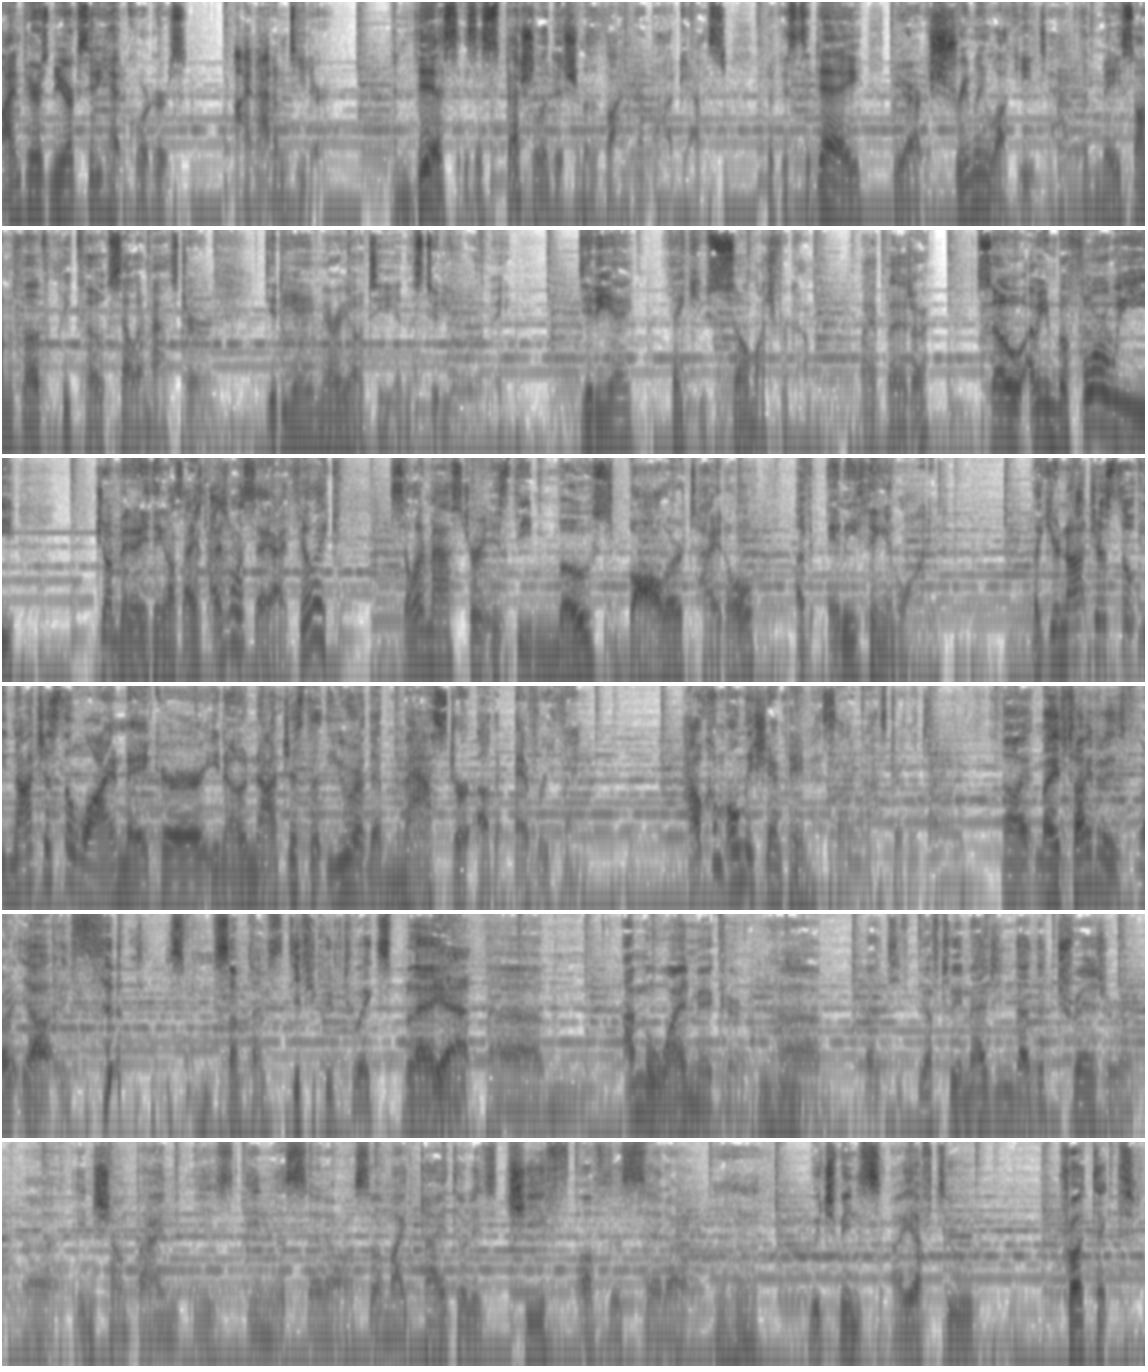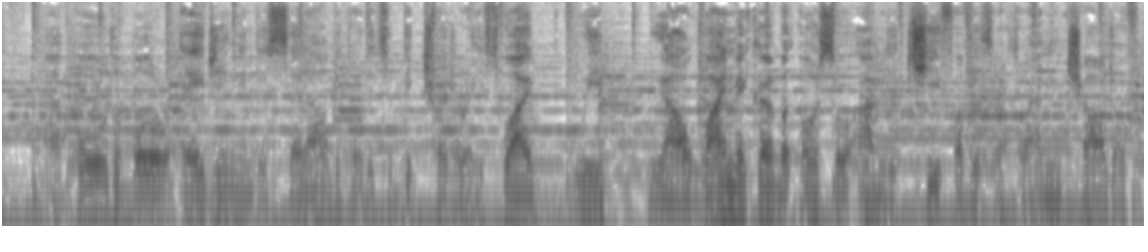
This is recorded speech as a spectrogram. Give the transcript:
VinePair's New York City headquarters, I'm Adam Teeter. And this is a special edition of the VinePair podcast because today we are extremely lucky to have the Maison Veuve Clicquot cellar master, Didier Mariotti, in the studio with me. Didier, thank you so much for coming. My pleasure. So, I mean, before we jump into anything else, I, I just want to say I feel like Cellar Master is the most baller title of anything in wine. Like you're not just the not just the winemaker, you know, not just the you are the master of everything. How come only champagne has cellar master in the title? Uh, my title is very yeah. It's, it's sometimes difficult to explain. Yeah. Um, I'm a winemaker, uh, but if you have to imagine that the treasure uh, in Champagne is in the cellar. So my title is chief of the cellar, which means I have to protect all the bottle aging in the cellar because it's a big treasure. It's why we we are a winemaker, but also I'm the chief of the cellar. So I'm in charge of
